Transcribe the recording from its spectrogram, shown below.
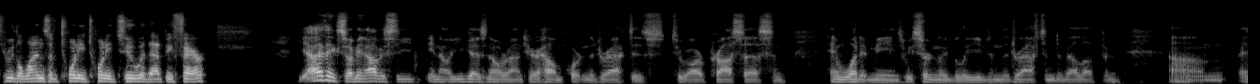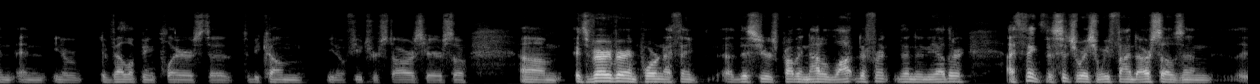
through the lens of 2022, would that be fair? Yeah, I think so. I mean, obviously, you know, you guys know around here how important the draft is to our process and and what it means. We certainly believed in the draft and develop and um, and and you know developing players to to become you know future stars here. So um, it's very very important. I think uh, this year is probably not a lot different than any other. I think the situation we find ourselves in uh,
